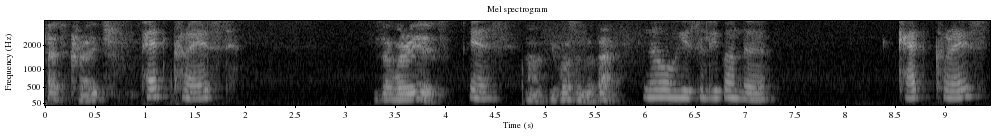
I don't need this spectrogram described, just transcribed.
Pet crate. pet crest Is that where he is? yes Oh, he was in the back. no he sleep on the cat crest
